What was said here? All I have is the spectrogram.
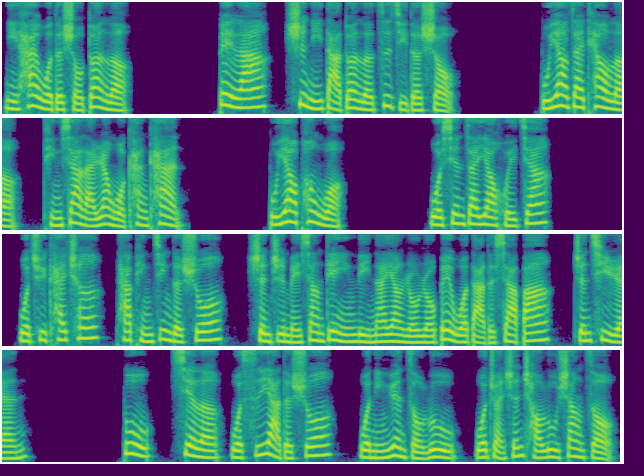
你害我的手断了。”“贝拉，是你打断了自己的手。不要再跳了，停下来，让我看看。不要碰我。我现在要回家。我去开车。”他平静地说。甚至没像电影里那样揉揉被我打的下巴，真气人。不，谢了，我嘶哑地说。我宁愿走路。我转身朝路上走。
